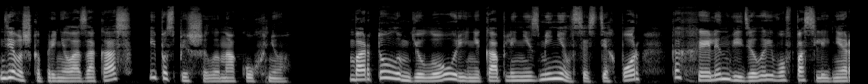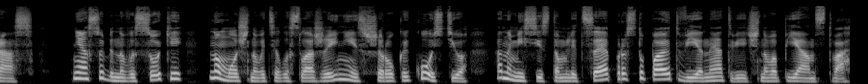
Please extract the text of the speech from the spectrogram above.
Девушка приняла заказ и поспешила на кухню. Бартоломью Лоури ни капли не изменился с тех пор, как Хелен видела его в последний раз. Не особенно высокий, но мощного телосложения и с широкой костью, а на мясистом лице проступают вены от вечного пьянства.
